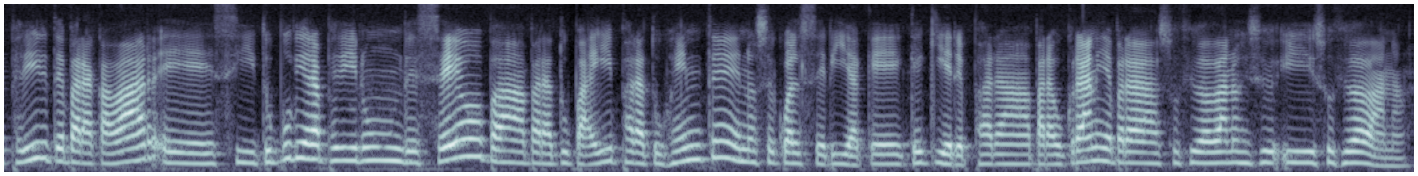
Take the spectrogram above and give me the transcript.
despedirte, para acabar, eh, si tú pudieras pedir un deseo pa, para tu país, para tu gente, no sé cuál sería, ¿qué, qué quieres para, para Ucrania, para sus ciudadanos y, su, y sus ciudadanas?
